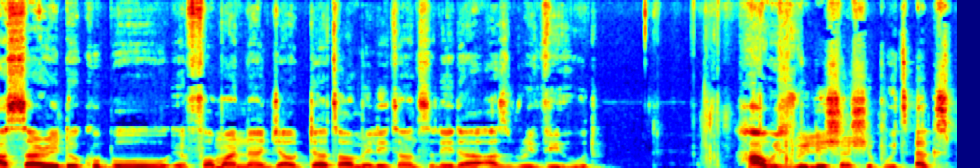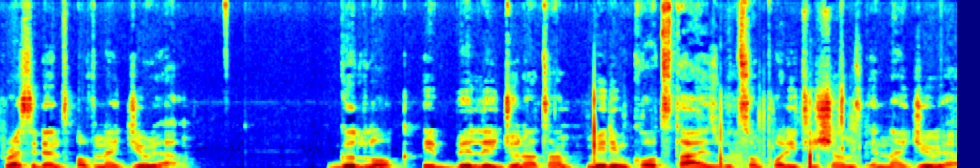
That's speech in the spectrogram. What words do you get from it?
Asari Dokubo, a former Niger Delta militant leader, has revealed how his relationship with ex-president of Nigeria, Goodluck Ebele Jonathan, made him cut ties with some politicians in Nigeria.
